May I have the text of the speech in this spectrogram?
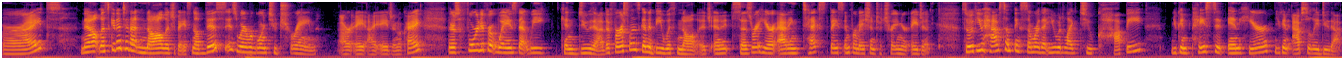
All right, now let's get into that knowledge base. Now this is where we're going to train our AI agent, okay? There's four different ways that we can do that. The first one's going to be with knowledge, and it says right here adding text based information to train your agent. So if you have something somewhere that you would like to copy, you can paste it in here. You can absolutely do that.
